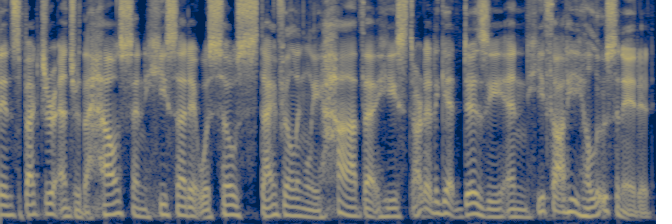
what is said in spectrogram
The inspector entered the house and he said it was so stiflingly hot that he started to get dizzy and he thought he hallucinated.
